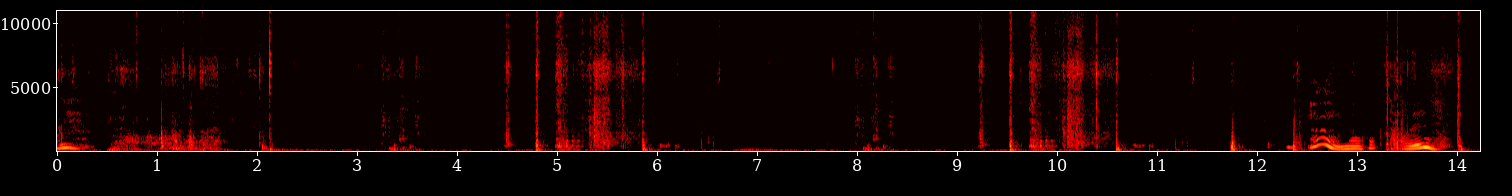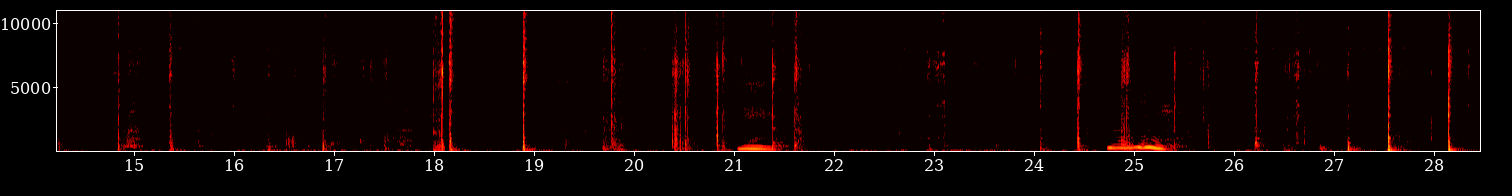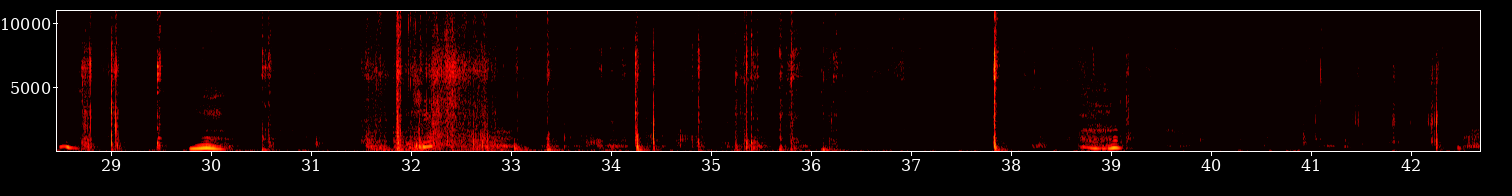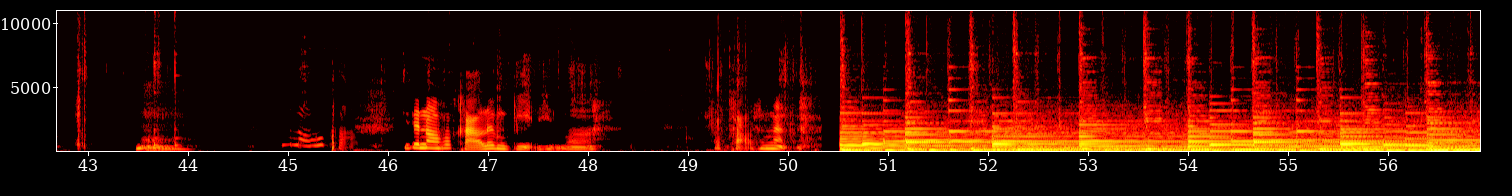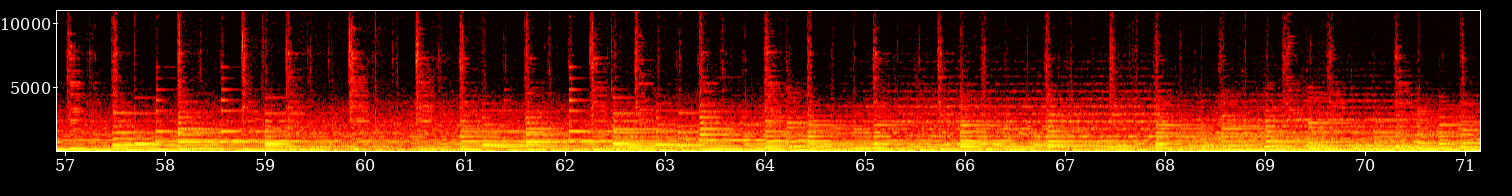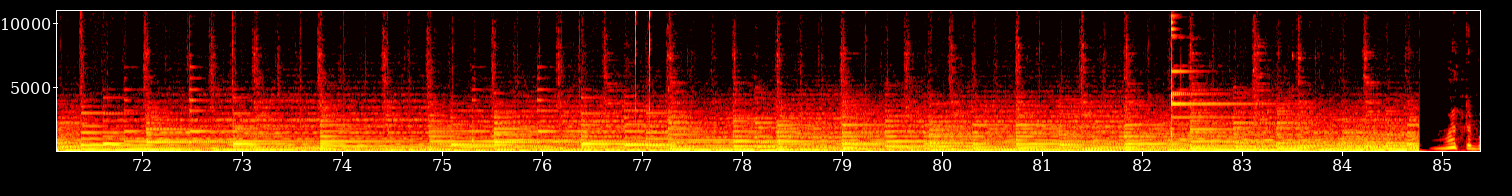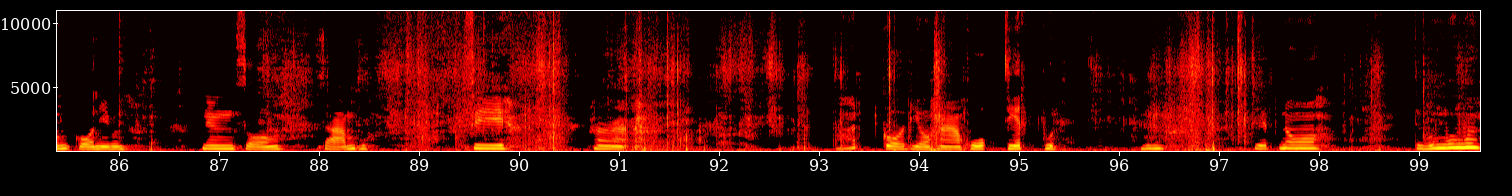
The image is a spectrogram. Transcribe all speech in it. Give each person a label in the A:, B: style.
A: อืมนอนเขาขาวเลยนี่นี่อืมนี่ชิน้องขาวนี่ จะนอนเขาขาวเลยเมื่อกี้นี่เห็นมาเขาขาวทั้งนั้น นี่เบังหนึ่งสองสามสี่ห้าวัดก่อเดียวหาหกเจ็ดพุ่นหนึ่งเจ็ดนอเดี๋ยวเบิ่งเบิ่งเบิ่ง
